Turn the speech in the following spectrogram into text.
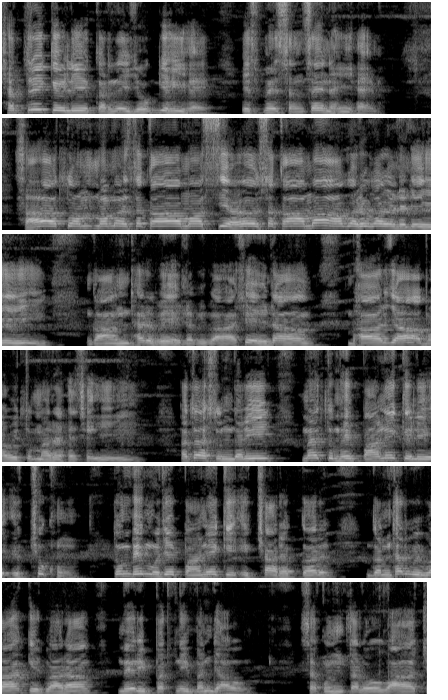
क्षत्रिय के लिए करने योग्य ही है, इसमें संशय नहीं है। सा तम मम सकामा वरवर्णी गांधर्वेण विवाहेन भार्या भवितुमर्हसी। अतः सुंदरी मैं तुम्हें पाने के लिए इच्छुक हूँ। तुम भी मुझे पाने की इच्छा रखकर गंधर्व विवाह के द्वारा मेरी पत्नी बन जाओ। शकुंतलोवाच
